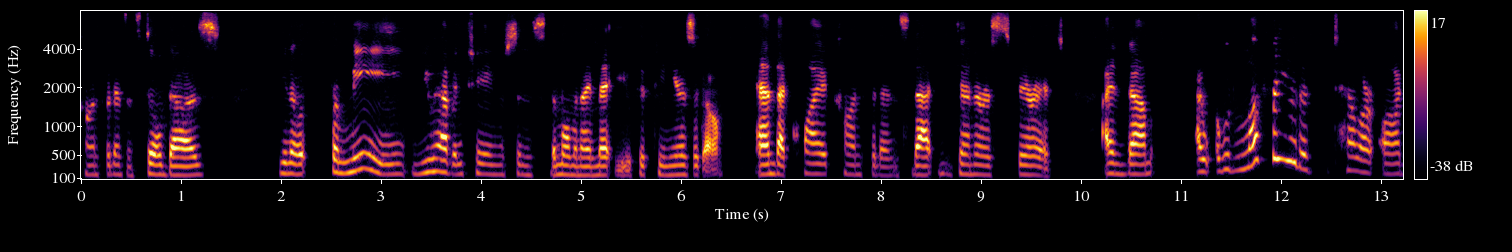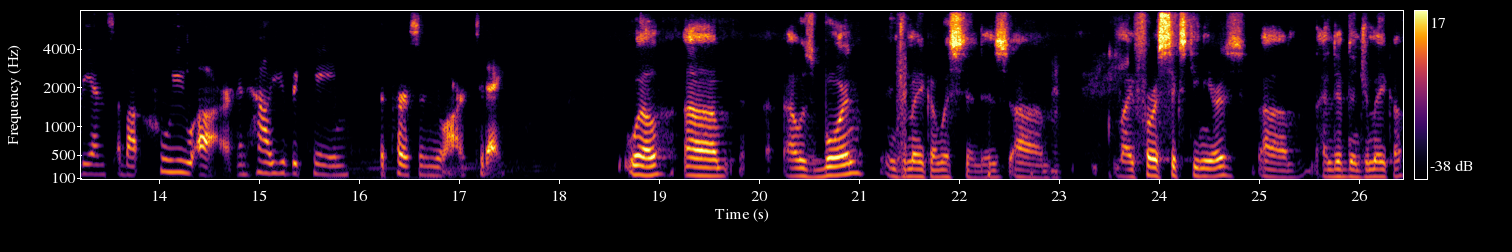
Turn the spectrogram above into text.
confidence and still does. You know, for me, you haven't changed since the moment I met you 15 years ago. And that quiet confidence, that generous spirit. And um, I, I would love for you to tell our audience about who you are and how you became the person you are today. Well, um, I was born in Jamaica, West Indies. Um, my first 16 years, um, I lived in Jamaica.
